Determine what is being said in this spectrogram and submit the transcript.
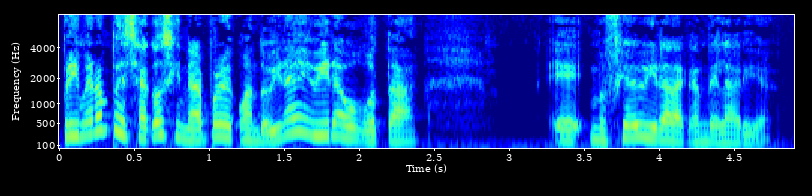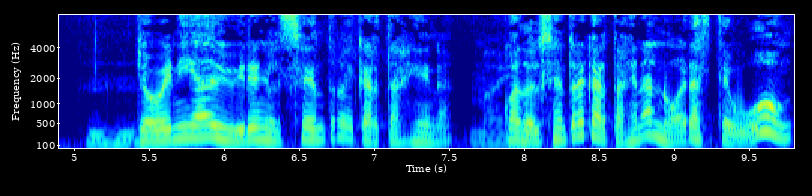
primero empecé a cocinar porque cuando vine a vivir a Bogotá, eh, me fui a vivir a la Candelaria. Yo venía de vivir en el centro de Cartagena, Imagínate. cuando el centro de Cartagena no era este boom.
